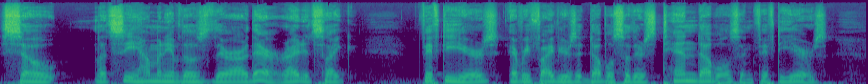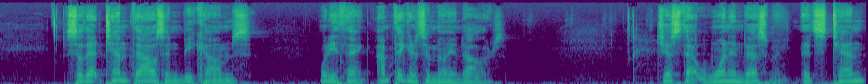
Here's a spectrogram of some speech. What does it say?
so let's see how many of those there are there right it's like 50 years every five years it doubles so there's 10 doubles in 50 years so that 10,000 becomes what do you think i'm thinking it's a million dollars just that one investment. It's 10,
